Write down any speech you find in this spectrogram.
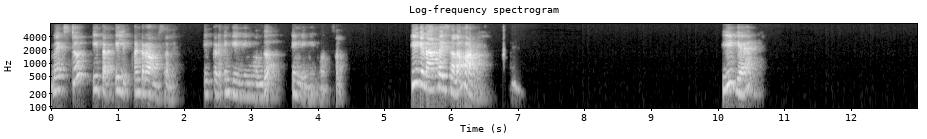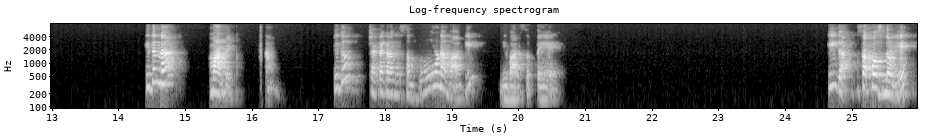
ನೆಕ್ಸ್ಟ್ ಈ ತರ, ಇಲ್ಲಿ ಅಂಡರ್ ಆರ್ಮ್ಸ್ ಅಲ್ಲಿ. ಈ ಕಡೆ ಹಿಂಗೆ ಹಿಂಗೆ ಒಂದು, ಹಿಂಗೆ ಹಿಂಗೆ ಒಂದು ಸಲ. ಹೀಗೆ ನಾಲ್ಕೈದು ಸಲ ಮಾಡಬೇಕು. ಹೀಗೆ ಇದನ್ನ ಮಾಡ್ಬೇಕು. ಇದು ಚಟಗಳನ್ನು ಸಂಪೂರ್ಣವಾಗಿ ನಿವಾರಿಸುತ್ತೆ. ಈಗ ಸಪೋಸ್ ನೋಡಿ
